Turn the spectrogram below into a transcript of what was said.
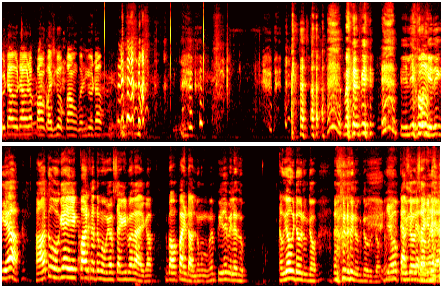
उठाओ उठाओ उठाओ पाँव कस गयो पाँव कस गयो उठाओ मैंने भी पी लिया वो गिर गया हाँ तो हो गया एक पार्ट खत्म हो गया अब सेकंड वाला आएगा। तो पापा पानी डाल दूँगा मुँह में पीले पीले दो। रुक जाओ रुक जाओ। रुक जाओ रुक जाओ रुक जाओ। ये वो कैसे कर रहा था यार?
